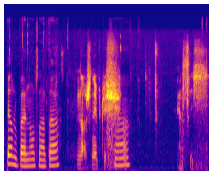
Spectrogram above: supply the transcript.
Pearl ou pas? Non, t'en as pas. Non, je n'ai plus. Ah. Merci.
